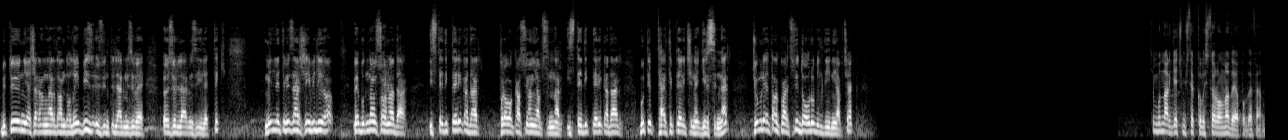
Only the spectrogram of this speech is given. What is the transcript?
bütün yaşananlardan dolayı biz üzüntülerimizi ve özürlerimizi ilettik. Milletimiz her şeyi biliyor ve bundan sonra da istedikleri kadar provokasyon yapsınlar, istedikleri kadar bu tip tertipler içine girsinler. Cumhuriyet Halk Partisi doğru bildiğini yapacak. Şimdi bunlar geçmişte Kılıçdaroğlu'na da yapıldı efendim.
